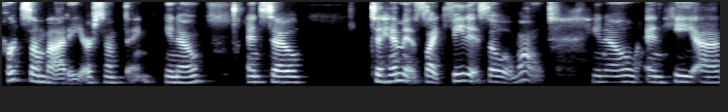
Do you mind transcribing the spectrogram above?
hurt somebody or something you know and so to him it's like feed it so it won't you know and he uh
